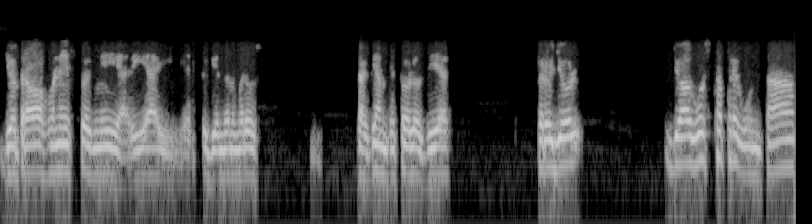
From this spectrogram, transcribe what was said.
yo trabajo en esto, es mi día a día y estoy viendo números prácticamente todos los días. Pero yo, yo hago esta pregunta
